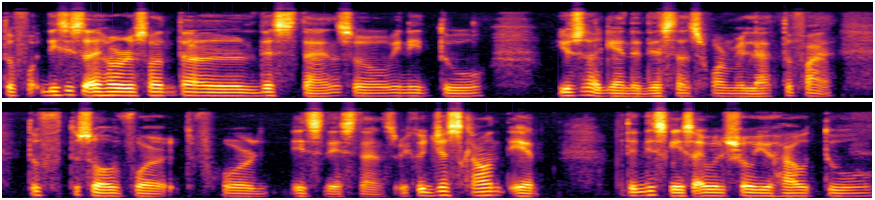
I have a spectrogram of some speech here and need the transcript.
to this is a horizontal distance so we need to use again the distance formula to find to, to solve for for its distance. We could just count it, but in this case, I will show you how to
